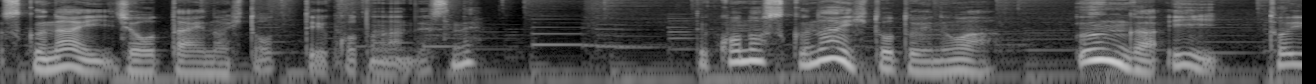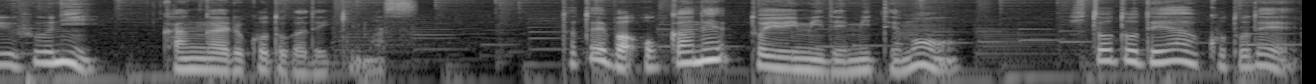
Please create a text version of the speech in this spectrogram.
少ない状態の人っていうことなんですね。でこの少ない人というのは運がいいというふうに考えることができます。例えばお金という意味で見ても人と出会うことで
